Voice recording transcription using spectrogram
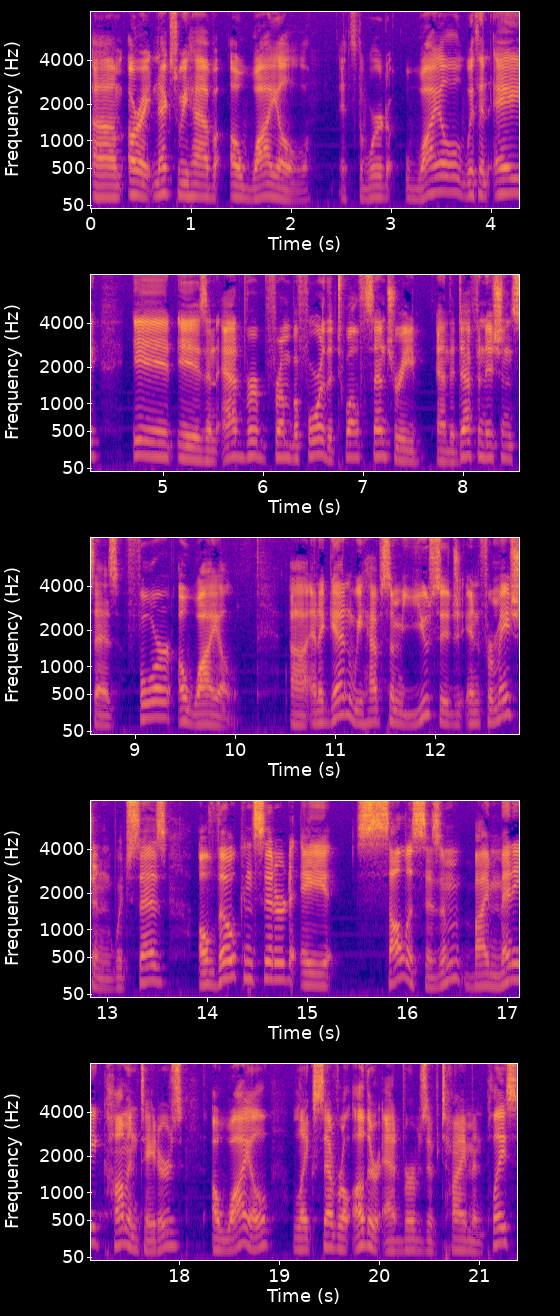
Um, all right, next we have a while. It's the word while with an A. It is an adverb from before the 12th century, and the definition says for a while. Uh, and again, we have some usage information, which says although considered a solecism by many commentators, a while, like several other adverbs of time and place,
